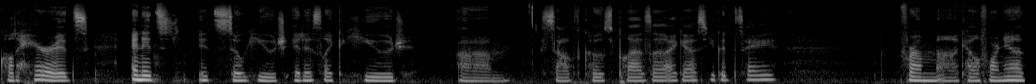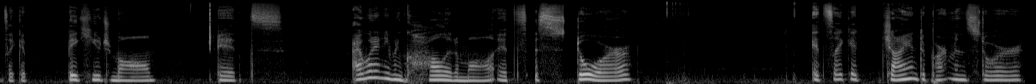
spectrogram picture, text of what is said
called Harrods, and it's it's so huge. It is like a huge um, South Coast Plaza, I guess you could say, from uh, California. It's like a big, huge mall. It's I wouldn't even call it a mall. It's a store. It's like a giant department store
